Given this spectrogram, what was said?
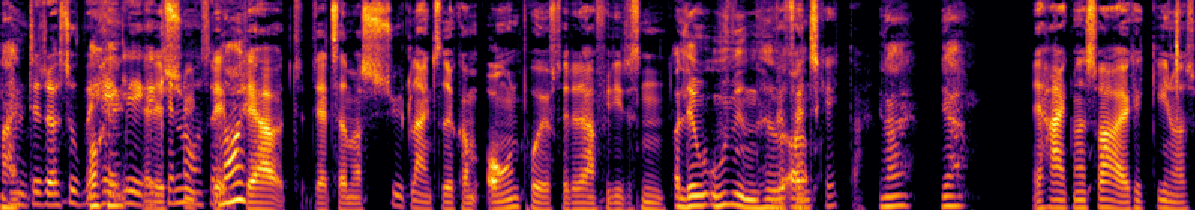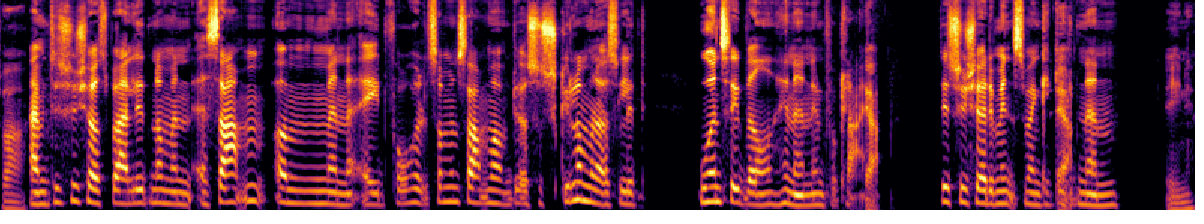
nej. Jamen, det er da også ubehageligt, ikke Ja, at det er kende. Det, årsagen. Nej. det, har, det har taget mig sygt lang tid at komme ovenpå efter det der, fordi det er sådan, At leve uvidenhed. hvad Og, fanden skete der? nej, ja. Jeg har ikke noget svar, og jeg kan ikke give noget svar. Jamen, det synes jeg også bare lidt, når man er sammen, og man er i et forhold, så er man sammen om det, og så skylder man også lidt, uanset hvad, hinanden en forklaring. Ja. Det synes jeg er det mindste, man kan give Ja. den anden. Enig.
